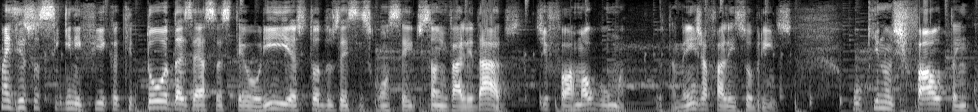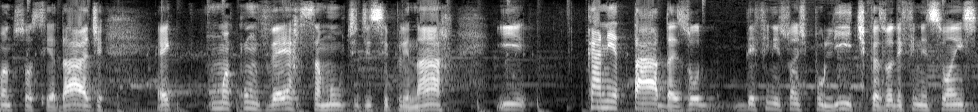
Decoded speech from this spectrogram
Mas isso significa que todas essas teorias, todos esses conceitos são invalidados? De forma alguma. Eu também já falei sobre isso. O que nos falta enquanto sociedade é uma conversa multidisciplinar e canetadas ou definições políticas ou definições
